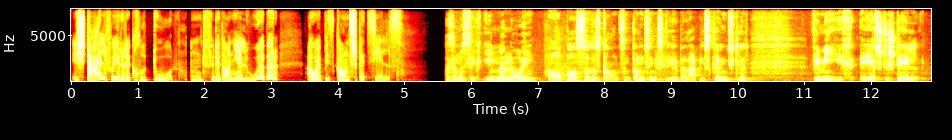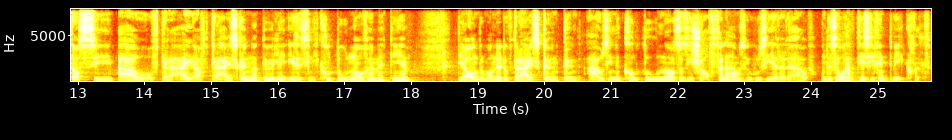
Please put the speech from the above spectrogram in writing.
ist Teil ihrer Kultur und für Daniel Huber auch etwas ganz Spezielles. Also er muss sich immer neu anpassen an das Ganze. Und dann sind es die Überlebungskünstler. Für mich an erster Stelle, dass sie auch auf der Reise, auf der Reise gehen natürlich, ihre Kultur nachkommen, die. Die anderen, die nicht auf die Reise gehen, gehen auch seine Kultur nach. Also sie arbeiten auch, sie hausieren auch. Und so haben die sich entwickelt.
